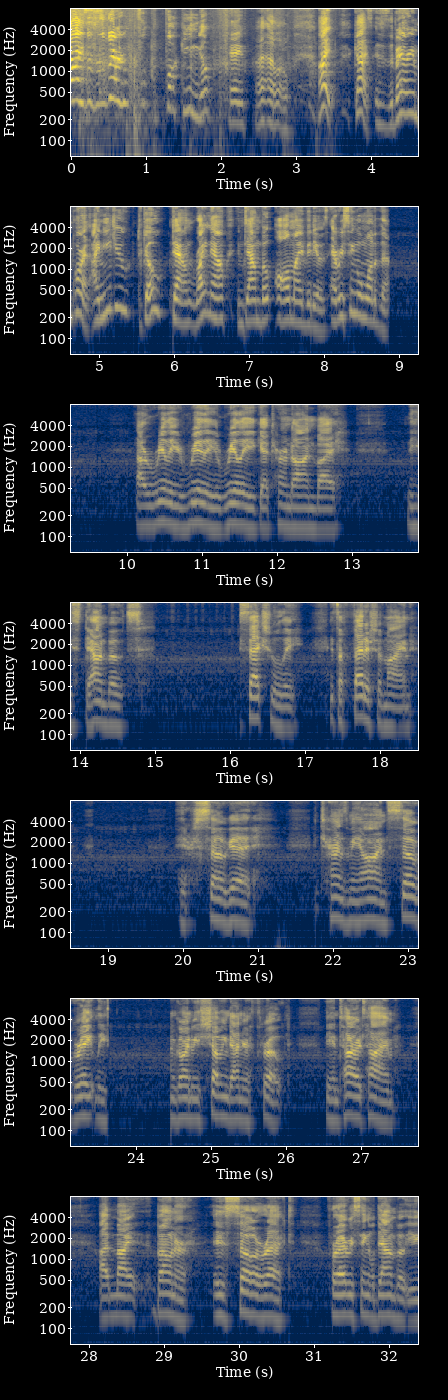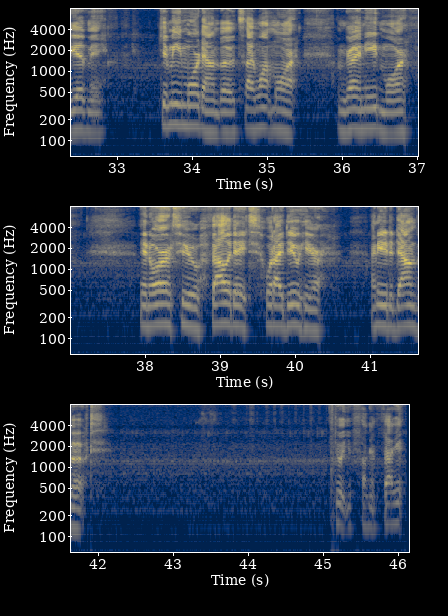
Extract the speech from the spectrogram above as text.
guys, this is very fucking okay. Uh, hello. Hi, guys, this is very important. I need you to go down right now and downvote all my videos, every single one of them. I really, really, really get turned on by these downvotes. Sexually, it's a fetish of mine. They're so good. It turns me on so greatly. I'm going to be shoving down your throat the entire time. I, my boner is so erect for every single downvote you give me. Give me more downvotes. I want more. I'm going to need more. In order to validate what I do here, I need a downvote. Do it, you fucking faggot.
